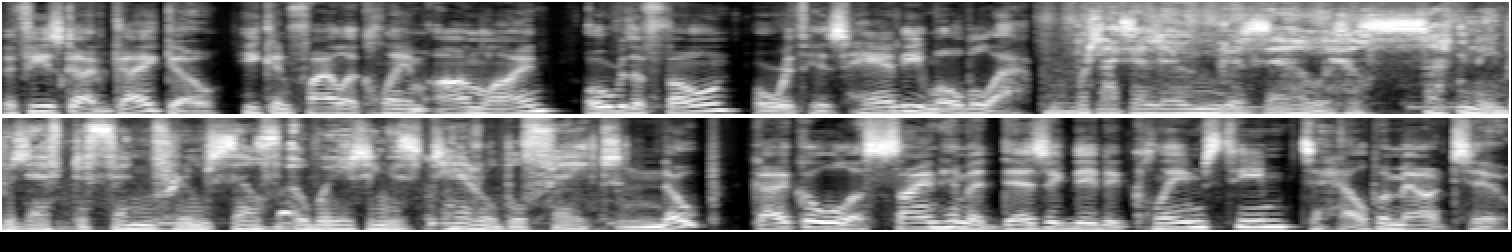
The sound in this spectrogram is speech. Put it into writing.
If he's got Geico, he can file a claim online, over the phone, or with his handy mobile app. But like a lone gazelle, he'll suddenly be left to fend for himself, awaiting his terrible fate. Nope. Geico will assign him a designated claims team to help him out too.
